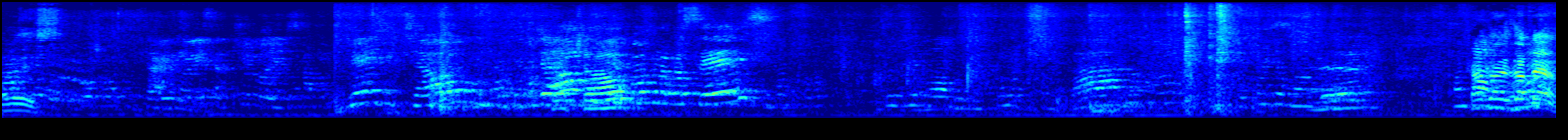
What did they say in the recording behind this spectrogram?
Olha isso. Gente, tchau. Tchau, tchau. Bom pra vocês. Tchau, dona Isabel.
